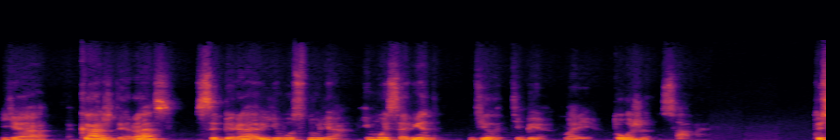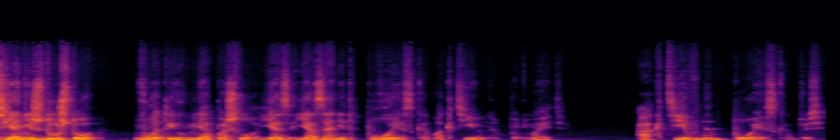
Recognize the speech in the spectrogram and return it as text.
Я каждый раз собираю его с нуля. И мой совет делать тебе, Мария, то же самое. То есть я не жду, что вот и у меня пошло. Я, я занят поиском активным, понимаете? активным поиском. То есть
